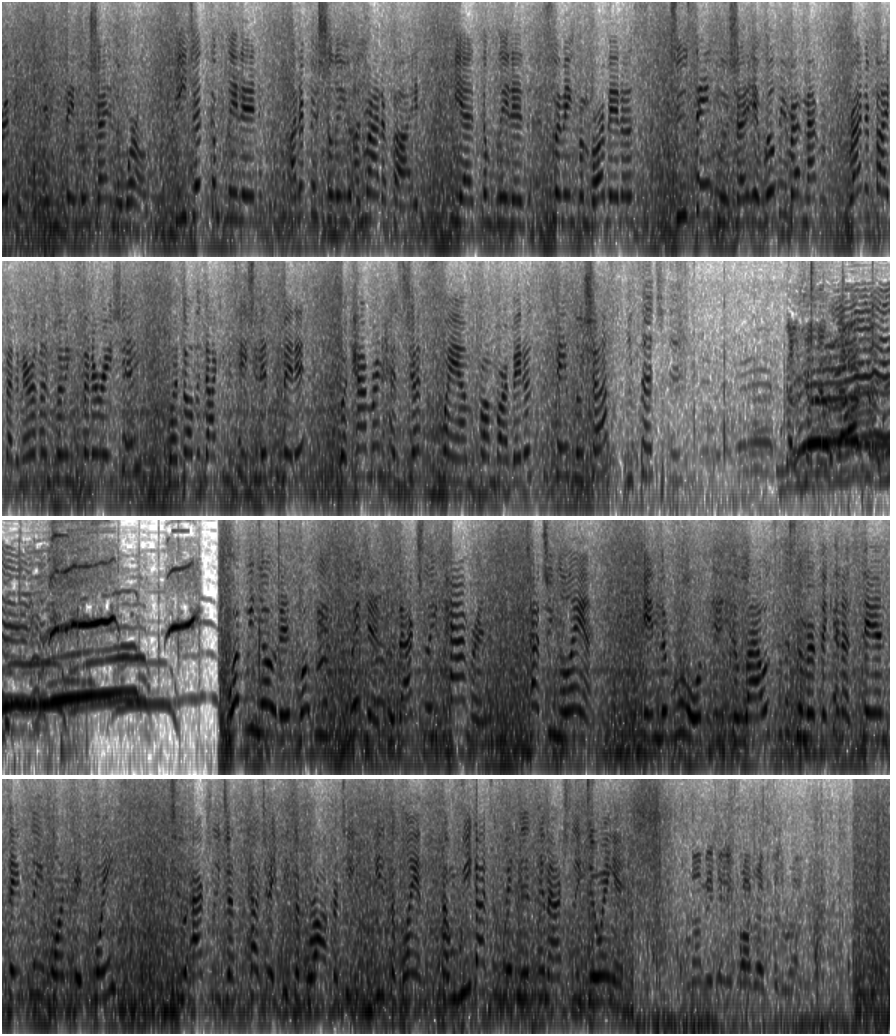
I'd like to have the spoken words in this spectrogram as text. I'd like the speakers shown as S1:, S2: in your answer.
S1: Caribbean, in St. Lucia, in the world. He just completed, unofficially, unratified, he has completed swimming from Barbados to St. Lucia. It will be ratified by the Marathon Swimming Federation once all the documentation is submitted. But Cameron has just swam from Barbados to St. Lucia.
S2: He touched it.
S1: What we noted, what we witnessed was actually touching land. In the rules, it allows for the swimmer, if they cannot stand safely on a point, to actually just touch a piece of rock or piece of land. And we got to witness him actually doing it.
S3: We're not making any progress to the right.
